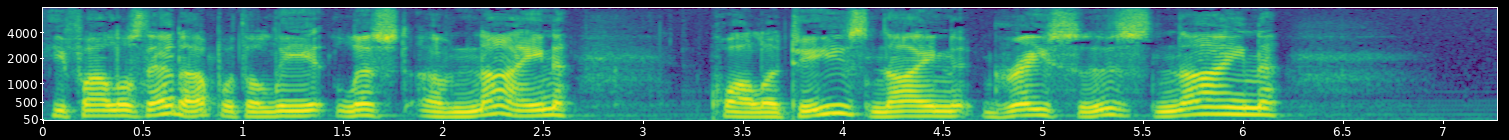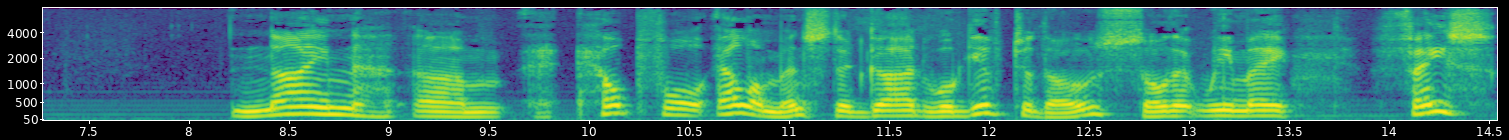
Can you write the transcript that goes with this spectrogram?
he follows that up with a list of nine qualities, nine graces, nine nine um, helpful elements that God will give to those so that we may face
